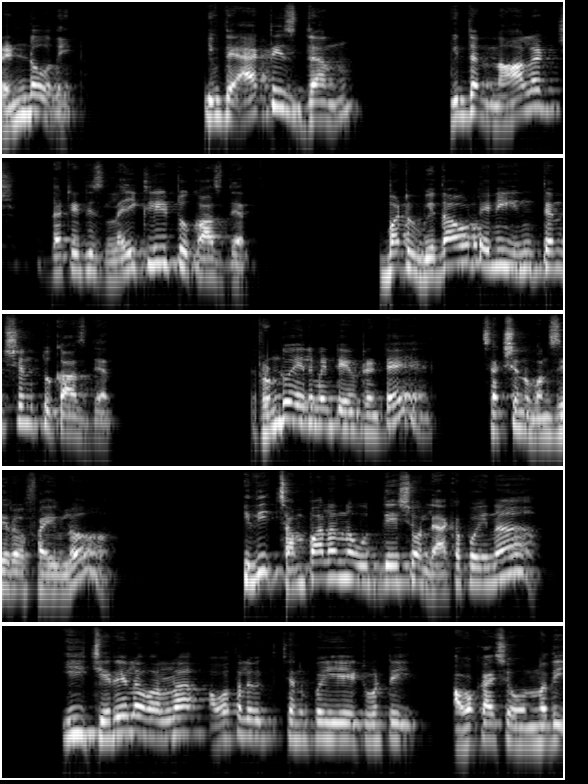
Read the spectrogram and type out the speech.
రెండవది if the act is done with the knowledge that it is likely to cause death but without any intention to cause death రెండో ఎలిమెంట్ ఏమిటంటే సెక్షన్ వన్ జీరో ఫైవ్లో ఇది చంపాలన్న ఉద్దేశం లేకపోయినా ఈ చర్యల వల్ల అవతల వ్యక్తి చనిపోయేటువంటి అవకాశం ఉన్నది.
